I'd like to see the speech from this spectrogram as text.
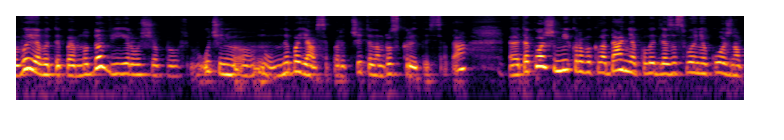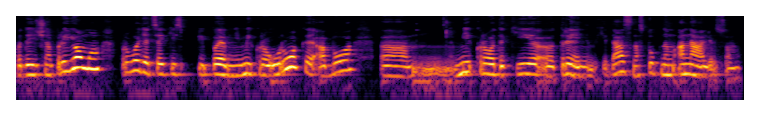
виявити певну довіру, щоб учень е, ну, не боявся перед вчителем розкритися. Да? Е, Також мікровикладання, коли для засвоєння кожного педагогічного прийому проводяться якісь пі- певні мікроуроки або е, мікро такі е, тренінги да, з наступним аналізом.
